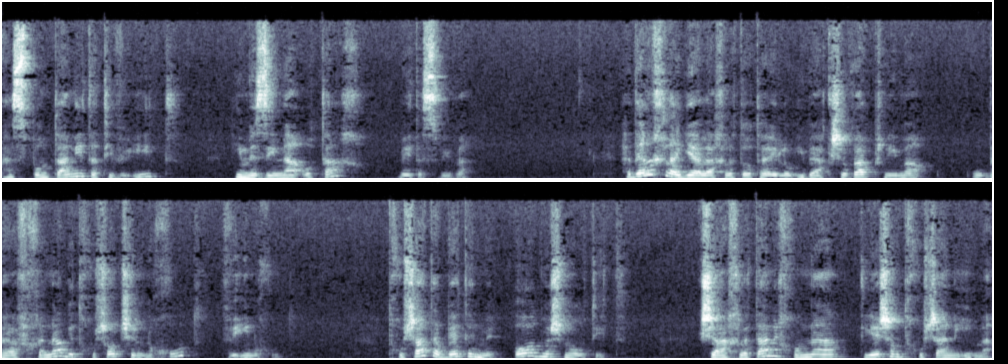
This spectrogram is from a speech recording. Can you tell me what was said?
הספונטנית הטבעית, היא מזינה אותך ואת הסביבה. הדרך להגיע להחלטות האלו היא בהקשבה פנימה ובהבחנה בתחושות של נוחות ואי נוחות. תחושת הבטן מאוד משמעותית. כשההחלטה נכונה, תהיה שם תחושה נעימה.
